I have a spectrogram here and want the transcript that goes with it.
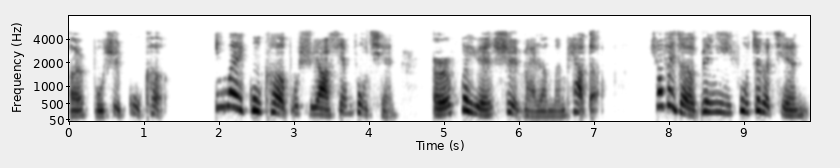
而不是顾客，因为顾客不需要先付钱，而会员是买了门票的。消费者愿意付这个钱，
